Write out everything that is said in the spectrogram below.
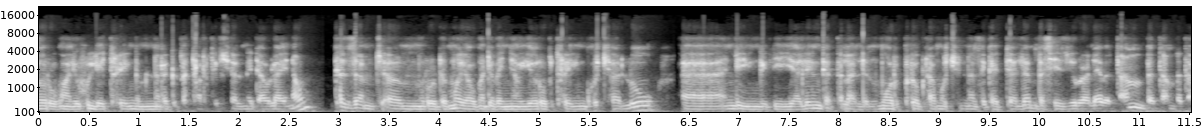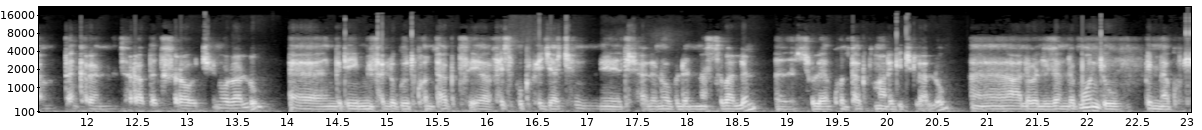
normally ሁሌ training የምናደርግበት artificial ሜዳው ላይ ነው። ከዛም ጨምሮ ደግሞ ያው መደበኛው የሮብ training ኦች አሉ። እንዲህ እንግዲህ እያለን እንቀጥላለን። more ፕሮግራሞች እናዘጋጃለን። በሴት ዙሪያ ላይ በጣም በጣም በጣም ጠንክረን እንሰራበት ስራዎች ይኖራሉ። እንግዲህ የሚፈልጉት contact የ Facebook page ኣችን የተሻለ ነው ብለን እናስባለን። እሱ ላይ contact ማድረግ ይችላሉ። አለበለዚያም ደግሞ እንዲሁ በሚያውቁት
